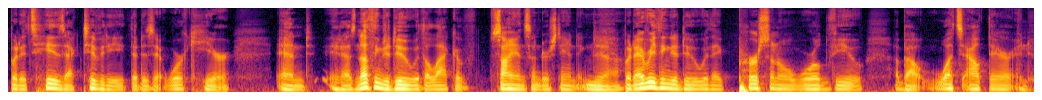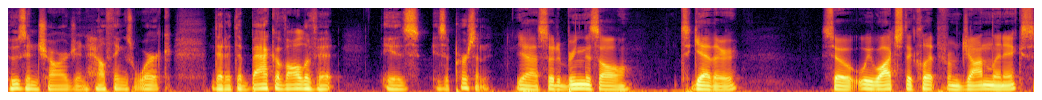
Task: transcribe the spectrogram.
but it's his activity that is at work here. And it has nothing to do with a lack of science understanding yeah, but everything to do with a personal worldview about what's out there and who's in charge and how things work. That at the back of all of it is is a person. yeah. So to bring this all together, so we watched the clip from John Lennox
